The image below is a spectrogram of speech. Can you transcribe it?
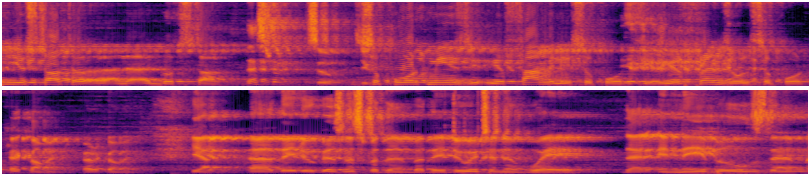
then you start a, a, a good start. That's right. So, you, Support means y- your family supports you, your friends will support you. fair comment, fair comment. Yeah, uh, they do business with them, but they do it in a way that enables them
